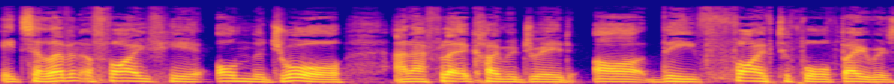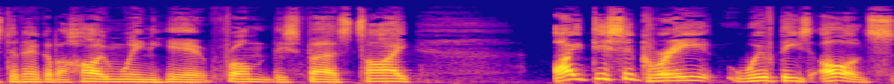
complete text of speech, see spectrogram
It's 11 to 5 here on the draw, and Atletico Madrid are the 5 to 4 favourites to pick up a home win here from this first tie. I disagree with these odds.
